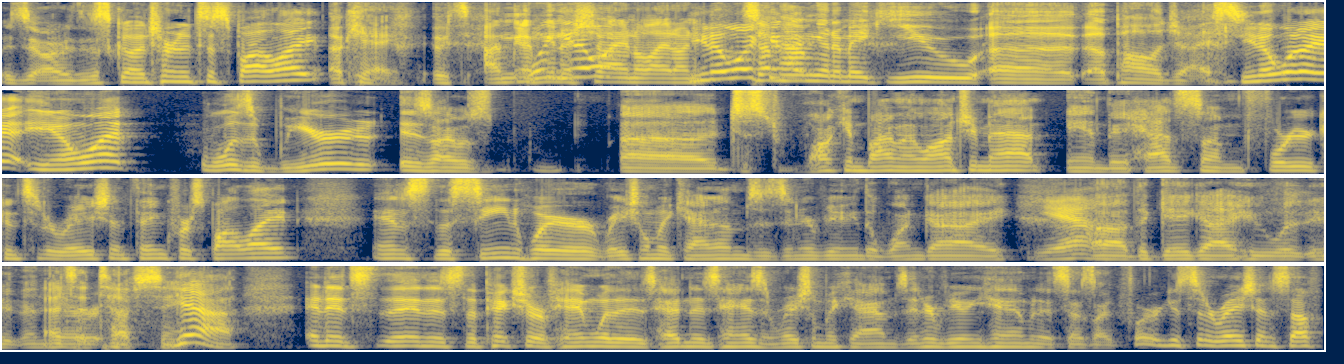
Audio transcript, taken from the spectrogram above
Is are this going to turn into spotlight? okay? It's, I'm, I'm Well, going to shine what? a light on You know what, Somehow can I'm going to make you uh, apologize. You know what I? You know what was weird is I was uh, just walking by my laundromat and they had some for your consideration thing for Spotlight, and it's the scene where Rachel McAdams is interviewing the one guy, Yeah. uh, the gay guy who was. and That's a tough scene. Yeah, and it's then it's the picture of him with his head in his hands and Rachel McAdams interviewing him, and it says like for your consideration and stuff.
